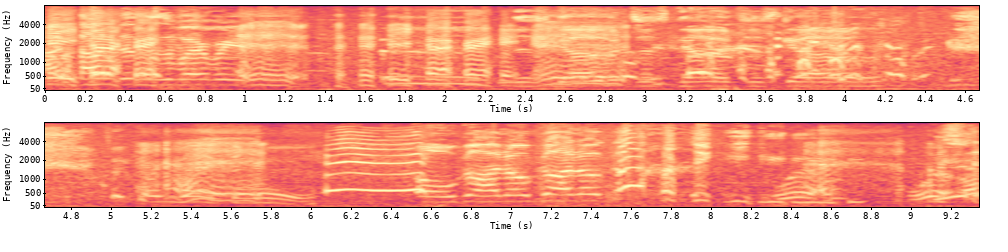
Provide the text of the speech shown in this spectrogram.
I thought this was where we. Just go, just go, just go. We're coming back, don't worry. Oh god, oh god, oh god! We're, we're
